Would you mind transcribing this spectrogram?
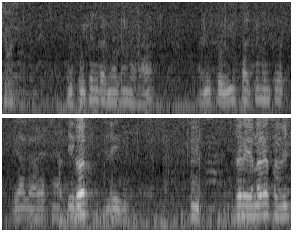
शिव उपोषण करण्याचं म्हणा आणि सव्वीस तारखेनंतर या गाळ्यात जर जर येणाऱ्या सव्वीस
